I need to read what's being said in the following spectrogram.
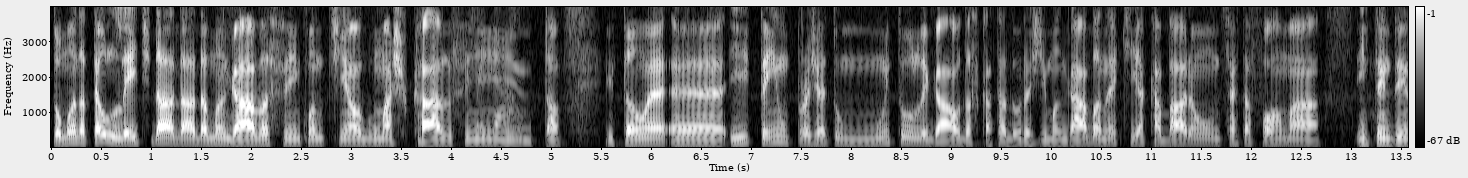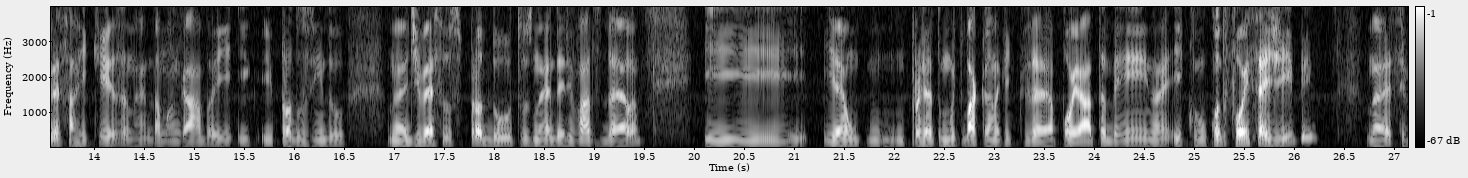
tomando até o leite da, da, da mangaba, assim, quando tinha algum machucado, assim, tal. Então, é, é, e tem um projeto muito legal das catadoras de mangaba, né, que acabaram, de certa forma, entendendo essa riqueza, né, da mangaba e, e, e produzindo né, diversos produtos, né, derivados dela. E, e é um, um, projeto muito bacana, quem quiser apoiar também, né, e quando for em Sergipe, né? Você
